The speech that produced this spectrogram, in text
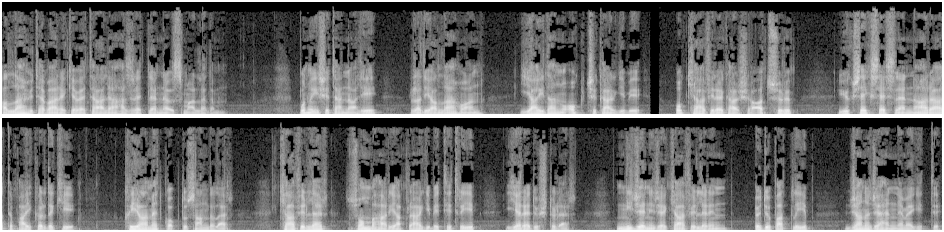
Allahü Tebareke ve Teala Hazretlerine ısmarladım. Bunu işiten Ali radıyallahu an yaydan ok çıkar gibi o kâfire karşı at sürüp yüksek sesle nara atıp haykırdı ki kıyamet koptu sandılar. Kâfirler sonbahar yaprağı gibi titreyip yere düştüler. Nice nice kâfirlerin ödü patlayıp canı cehenneme gitti.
